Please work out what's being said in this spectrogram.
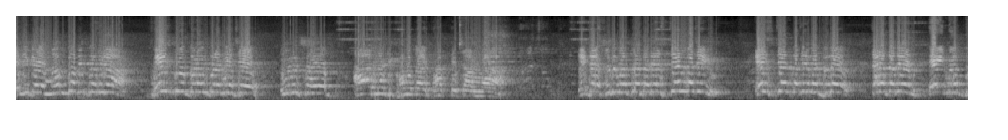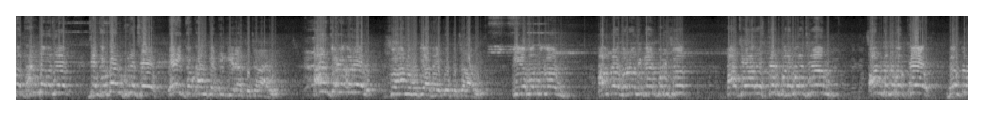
এদিকে নব্য বিপ্লবীরা ফেসবুক গরম করে দিয়েছে। ইউনুস সাহেব আর নাকি ক্ষমতায় থাকতে চান না। এটা শুধুমাত্র তাদের স্ট্যান্ডবাজি। এই স্ট্যান্ডবাজির মাধ্যমে তারা তাদের এই নব্য ধান্দাবাজের যে দোকান খুলেছে, এই দোকানকে টিকিয়ে রাখতে চায়। আর জনগণের সহানুভূতি আদায় করতে চায়। প্রিয় বন্ধুগণ, আমরা গণ অধিকার পরিষদ পাঁচই আগস্টের পরে বলেছিলাম অন্তত পক্ষে ডক্টর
